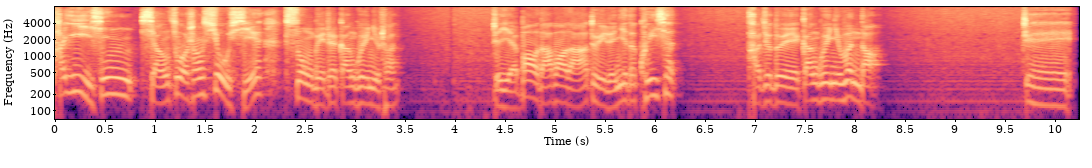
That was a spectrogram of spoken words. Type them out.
他一心想做双绣鞋送给这干闺女穿，这也报答报答对人家的亏欠。他就对干闺女问道：“这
